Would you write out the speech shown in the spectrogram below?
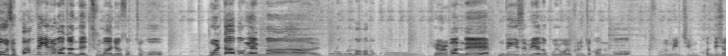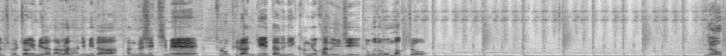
아우 저 빵댕이를 맞았네. 주마 녀석 저거. 뭘 따봉이야 임마. 뽀록으로 막아놓고. 개열받네. 공댕이 수비해놓고 월클인 척하는 거. 손흥민 지금 컨디션 절정입니다. 날라다닙니다. 반드시 팀에 트로피를 안기겠다는 이 강력한 의지 누구도 못 막죠. Nope.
